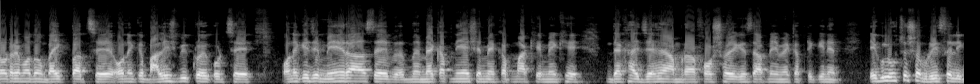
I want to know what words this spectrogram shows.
লটারির মাধ্যমে বাইক পাচ্ছে, অনেকে বালিশ বিক্রয় করছে, অনেকে যে মেয়েরা আছে মেকআপ নিয়ে এসে মেকআপ মাখে, মেখে দেখায় যে হ্যাঁ আমরা ফর্সা হয়ে গেছে, আপনি মেকআপটি কিনেন। এগুলো হচ্ছে সব রিসেলিং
